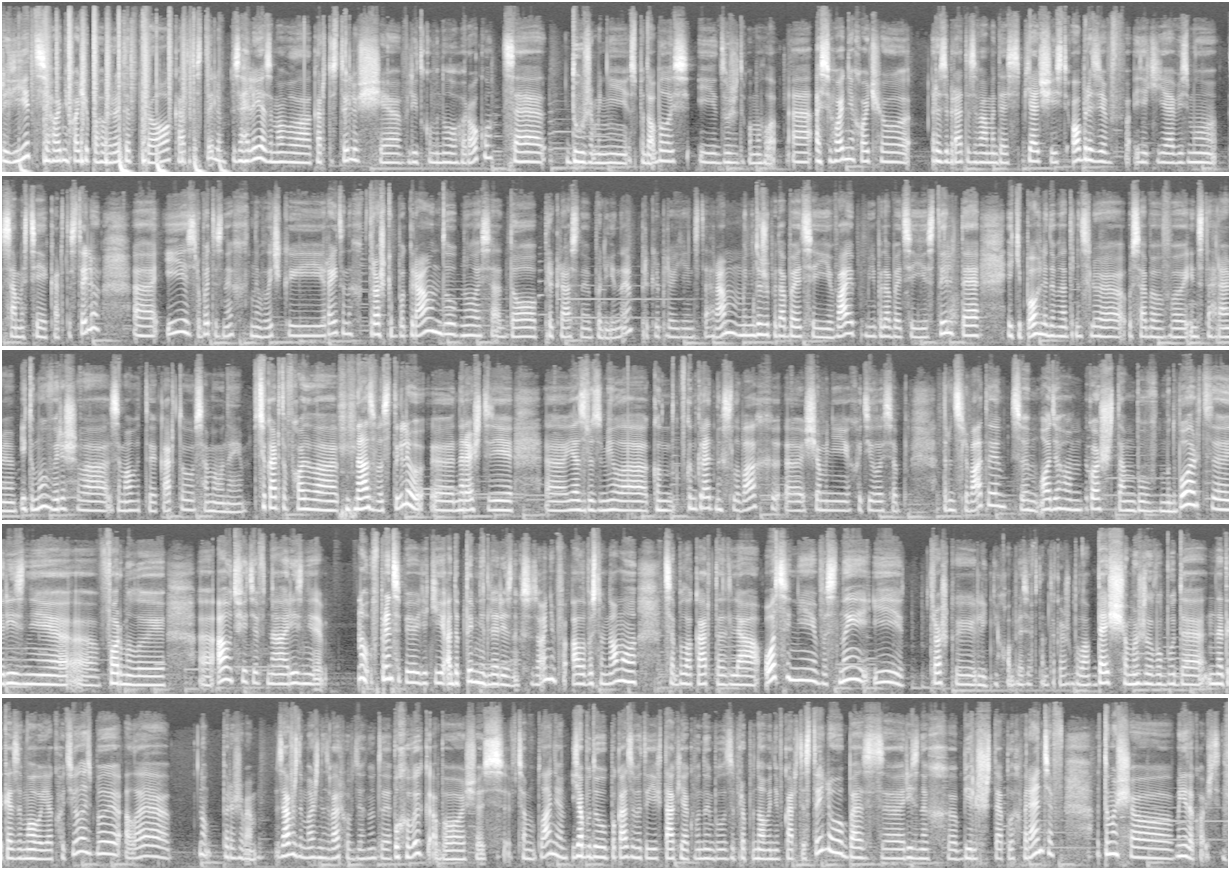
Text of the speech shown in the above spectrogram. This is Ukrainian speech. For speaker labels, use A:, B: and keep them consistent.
A: Привіт! Сьогодні хочу поговорити про карту стилю. Взагалі я замовила карту стилю ще влітку минулого року. Це дуже мені сподобалось і дуже допомогло. Е, А сьогодні хочу розібрати з вами десь 5-6 образів, які я візьму саме з цієї карти стилю, е, і зробити з них невеличкий рейтинг. Трошки бекграунду внулася до прекрасної Поліни. Прикріплю її інстаграм. Мені дуже подобається її вайб, мені подобається її стиль, те, які погляди вона транслює у себе в інстаграмі. І тому вирішила замовити карту саме у неї. В цю карту входила назва стилю. Е, Нарешті я зрозуміла в конкретних словах, е, що мені хотілося б транслювати своїм одягом. Також там був мудборд, е, різні е, формули е, аутфітів на різні. Ну, в принципі, які адаптивні для різних сезонів, але в основному це була карта для осені, весни і трошки літніх образів. Там також було дещо, можливо, буде не таке зимове, як хотілося би, але. Ну, переживемо. Завжди можна зверху вдягнути пуховик або щось в цьому плані. Я буду показувати їх так, як вони були запропоновані в карті стилю, без е, різних е, більш теплих варіантів, тому що мені так хочеться.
